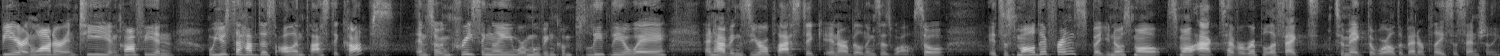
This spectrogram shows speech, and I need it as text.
beer and water and tea and coffee, and we used to have this all in plastic cups. And so increasingly, we're moving completely away and having zero plastic in our buildings as well. So it's a small difference, but you know, small, small acts have a ripple effect to make the world a better place, essentially.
